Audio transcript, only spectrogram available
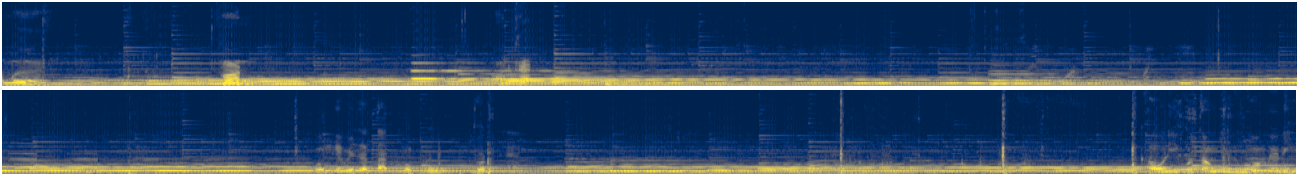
สมือฮอนฮ้อนครับผมก็ไม่จะตัดมาปลูกทดแทนเขานี่ก็ต้องเป็นห่วงด้วนี่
